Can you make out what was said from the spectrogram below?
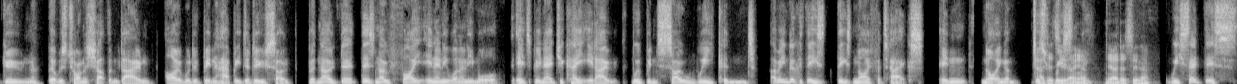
goon that was trying to shut them down, I would have been happy to do so. But no, there, there's no fight in anyone anymore. It's been educated out. We've been so weakened. I mean, look at these these knife attacks in Nottingham just I did recently see that. Yeah. yeah, I did see that. we said this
